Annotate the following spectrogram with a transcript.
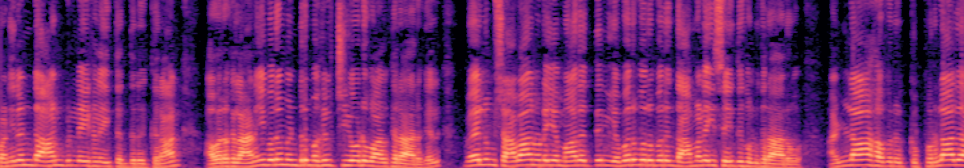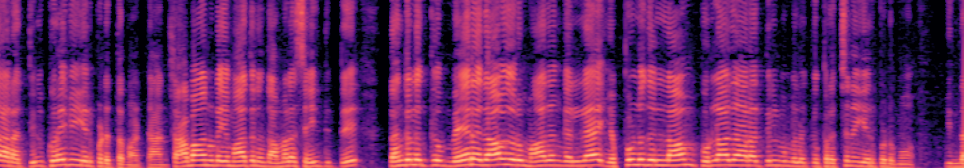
பனிரெண்டு ஆண் பிள்ளைகளை தந்திருக்கிறான். அவர்கள் அனைவரும் இன்று மகிழ்ச்சியோடு வாழ்கிறார்கள். மேலும் ஷாபானுடைய மாதத்தில் எவர் ஒருவர் இந்த அமலை செய்து கொள்கிறாரோ அல்லாஹ் அவருக்கு பொருளாதாரத்தில் குறைவை ஏற்படுத்த மாட்டான். ஷாபானுடைய மாதம் இந்த அமலை செய்துட்டு தங்களுக்கு வேற ஏதாவது ஒரு மாதங்கள்ல எப்பொழுதெல்லாம் பொருளாதாரத்தில் உங்களுக்கு பிரச்சனை ஏற்படுமோ இந்த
